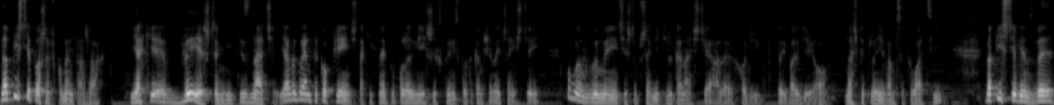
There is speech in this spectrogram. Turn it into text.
Napiszcie proszę w komentarzach, jakie Wy jeszcze mity znacie. Ja wybrałem tylko pięć takich najpopularniejszych, z którymi spotykam się najczęściej. Mógłbym wymienić jeszcze przynajmniej kilkanaście, ale chodzi tutaj bardziej o naświetlenie Wam sytuacji. Napiszcie więc Wy,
